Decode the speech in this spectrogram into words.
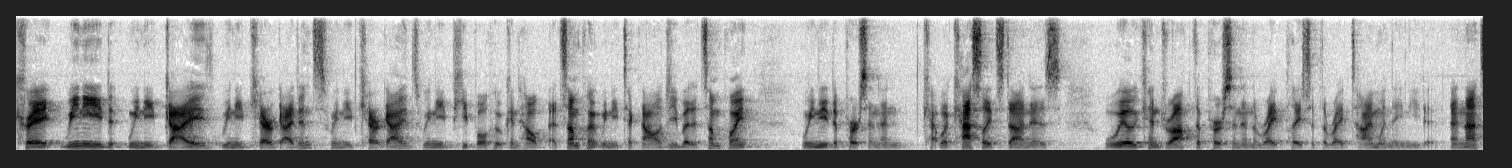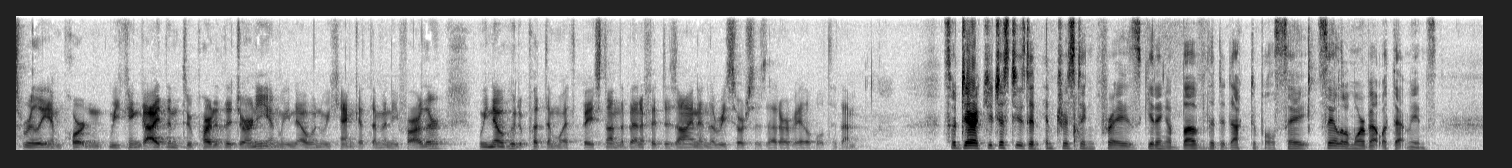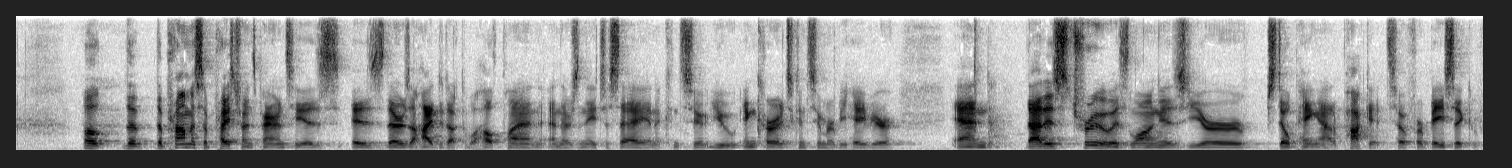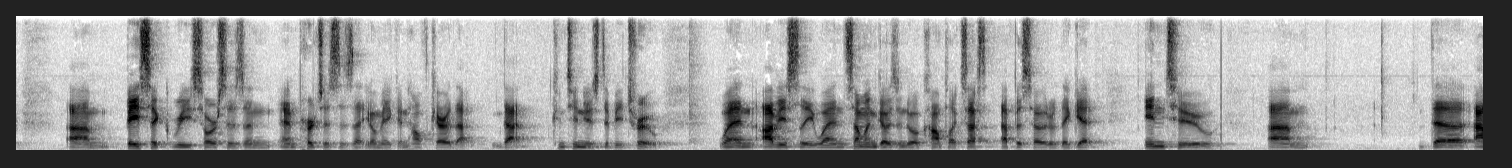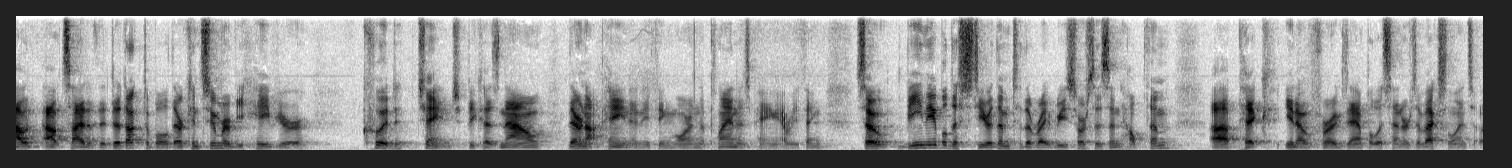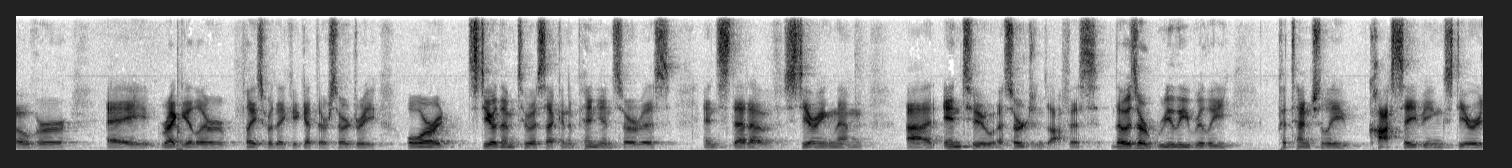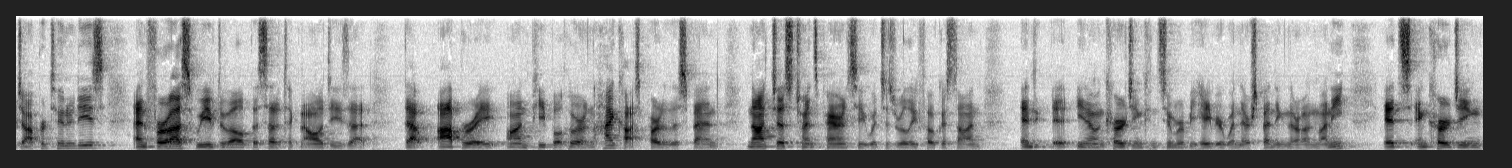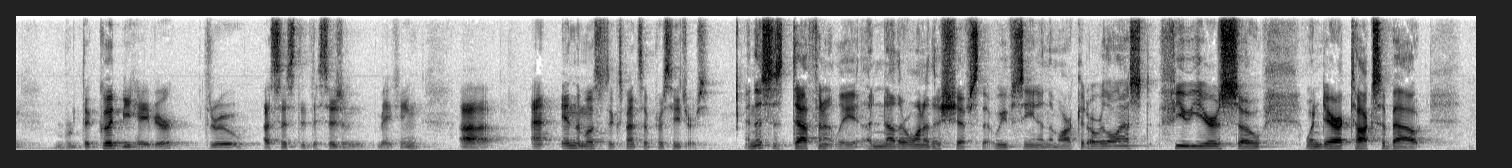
create, we need, we need guides, we need care guidance, we need care guides, we need people who can help. At some point, we need technology, but at some point, we need a person. And what Castlight's done is we can drop the person in the right place at the right time when they need it. And that's really important. We can guide them through part of the journey, and we know when we can't get them any farther. We know who to put them with based on the benefit design and the resources that are available to them. So, Derek, you just used an interesting phrase, getting above the deductible. Say, say a little more about what that means. Well, the, the promise of price transparency is, is there's a high deductible health plan and there's an HSA and a consumer, you encourage consumer behavior. And that is true as long as you're still paying out of pocket. So for basic um, basic resources and, and purchases that you'll make in healthcare, that that continues to be true. When obviously when someone goes into a complex episode or they get into um, the out, outside of the deductible, their consumer behavior could change because now they're not paying anything more and the plan is paying everything. So being able to steer them to the right resources and help them uh, pick, you know, for example, a centers of excellence over a regular place where they could get their surgery or steer them to a second opinion service instead of steering them uh, into a surgeon's office. Those are really, really potentially cost saving steerage opportunities. And for us, we've developed a set of technologies that that operate on people who are in the high cost part of the spend, not just transparency, which is really focused on and eh, you know encouraging consumer behavior when they're spending their own money. It's encouraging the good behavior through assisted decision making uh, in the most expensive procedures. And this is definitely another one of the shifts that we've seen in the market over the last few years. So when Derek talks about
